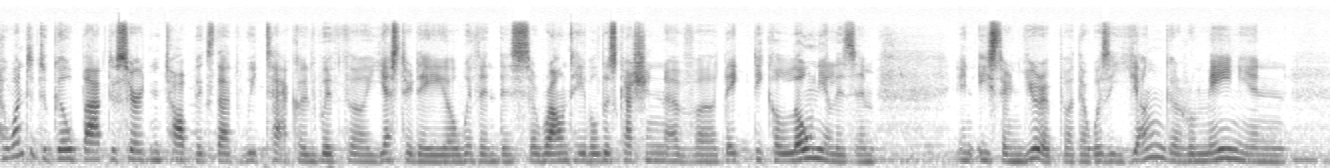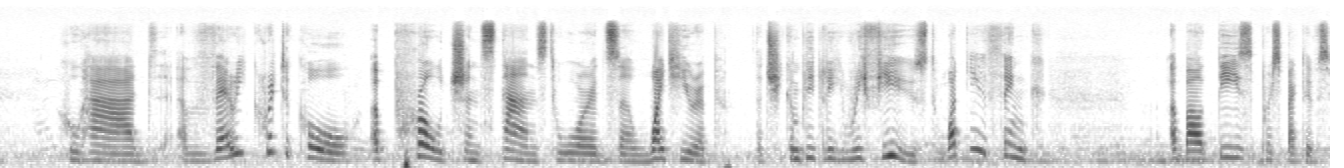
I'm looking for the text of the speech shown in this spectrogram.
I wanted to go back to certain topics that we tackled with uh, yesterday uh, within this uh, roundtable discussion of uh, de decolonialism in Eastern Europe. Uh, there was a young Romanian who had a very critical approach and stance towards uh, white Europe that she completely refused. What do you think about these perspectives?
